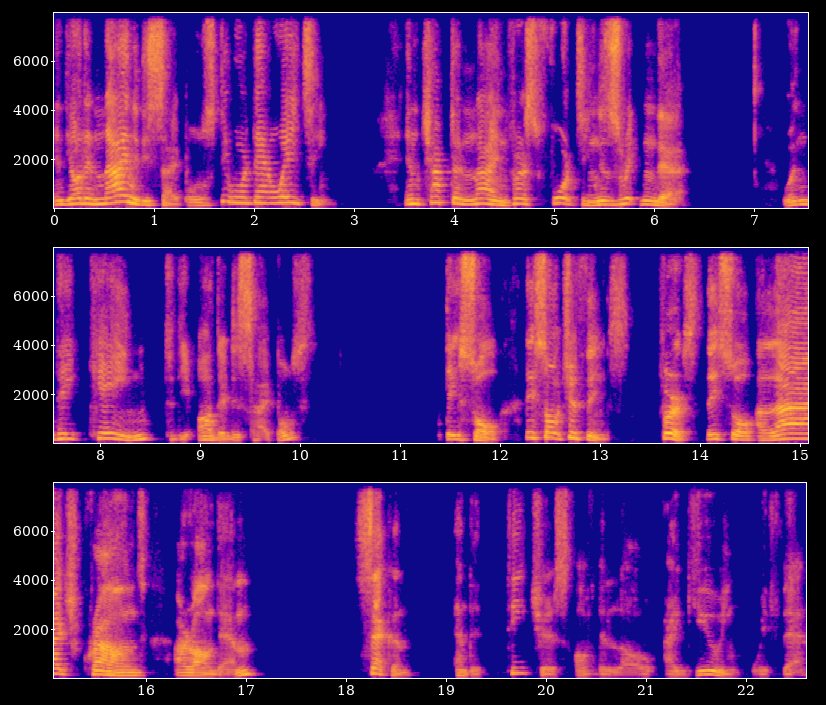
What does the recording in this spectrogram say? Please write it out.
and the other nine disciples, they were there waiting. In chapter 9, verse 14 is written there. When they came to the other disciples, they saw, they saw two things. First, they saw a large crowd around them. Second, and the teachers of the law arguing with them.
